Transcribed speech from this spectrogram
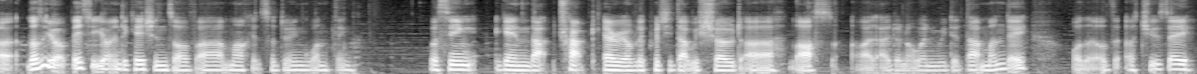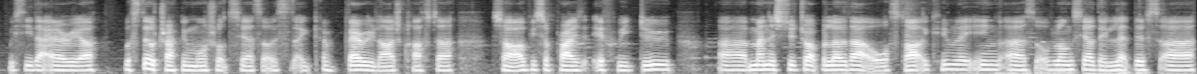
uh, those are your basically your indications of uh, markets are doing one thing. We're seeing again that trapped area of liquidity that we showed uh, last. I, I don't know when we did that Monday or the, or the or Tuesday. We see that area. We're still trapping more shorts here, so it's like a very large cluster. So I'll be surprised if we do uh, manage to drop below that or start accumulating uh, sort of longs here. They let this uh,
